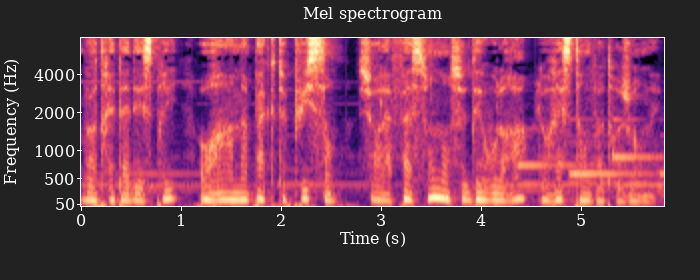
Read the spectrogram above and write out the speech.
Votre état d'esprit aura un impact puissant sur la façon dont se déroulera le restant de votre journée.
